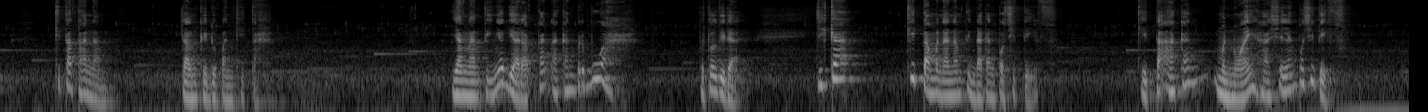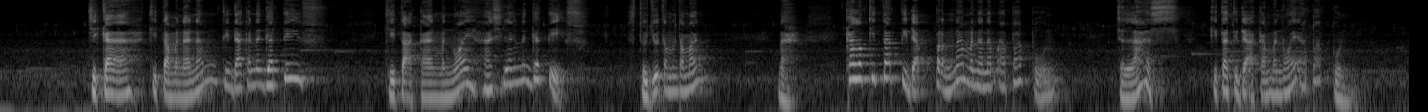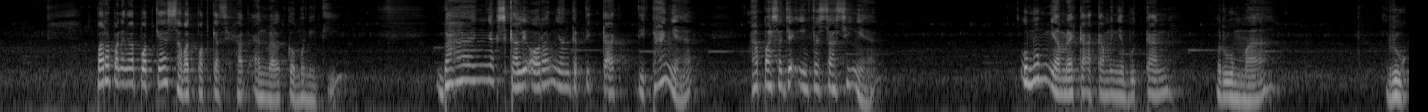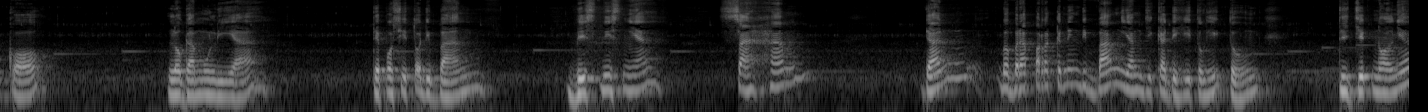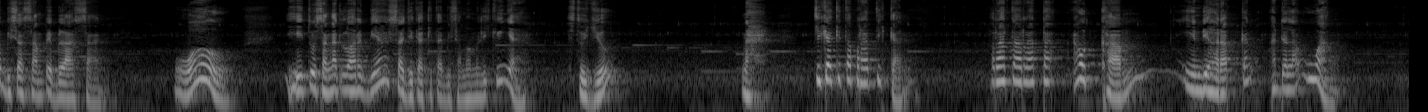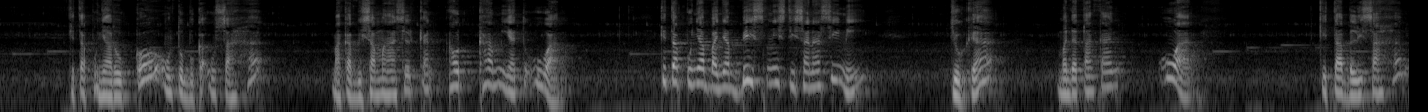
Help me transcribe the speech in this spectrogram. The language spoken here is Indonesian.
kita tanam dalam kehidupan kita. Yang nantinya diharapkan akan berbuah Betul tidak? Jika kita menanam tindakan positif, kita akan menuai hasil yang positif. Jika kita menanam tindakan negatif, kita akan menuai hasil yang negatif. Setuju teman-teman? Nah, kalau kita tidak pernah menanam apa pun, jelas kita tidak akan menuai apa pun. Para pendengar podcast, sahabat podcast Health and Well Community, banyak sekali orang yang ketika ditanya apa saja investasinya, umumnya mereka akan menyebutkan rumah, ruko, logam mulia, deposito di bank, bisnisnya, saham, dan beberapa rekening di bank yang jika dihitung-hitung digit nolnya bisa sampai belasan. Wow, itu sangat luar biasa jika kita bisa memilikinya. Setuju? Nah, jika kita perhatikan, rata-rata outcome yang diharapkan adalah uang. Kita punya ruko untuk buka usaha, maka bisa menghasilkan outcome yaitu uang. Kita punya banyak bisnis di sana sini juga mendatangkan uang. Kita beli saham,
